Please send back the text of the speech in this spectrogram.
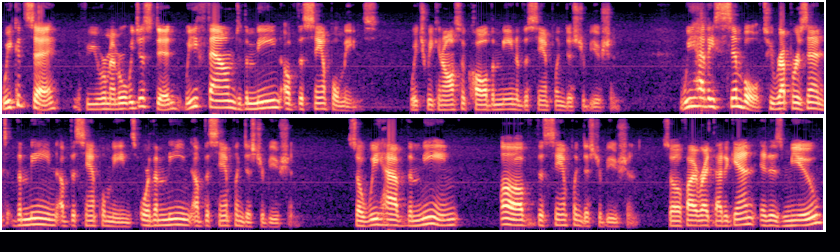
we could say, if you remember what we just did, we found the mean of the sample means which we can also call the mean of the sampling distribution. We have a symbol to represent the mean of the sample means, or the mean of the sampling distribution. So we have the mean of the sampling distribution. So if I write that again, it is mu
